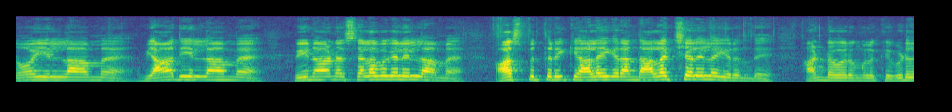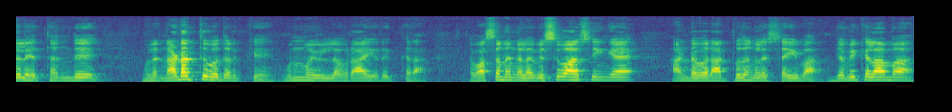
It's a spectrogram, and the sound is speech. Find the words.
நோய் இல்லாமல் வியாதி இல்லாமல் வீணான செலவுகள் இல்லாமல் ஆஸ்பத்திரிக்கு அலைகிற அந்த அலைச்சலில் இருந்து ஆண்டவர் உங்களுக்கு விடுதலை தந்து உங்களை நடத்துவதற்கு உண்மையுள்ளவராக இருக்கிறார். இந்த வசனங்களை விசுவாசிங்க. ஆண்டவர் அற்புதங்களை செய்வார். ஜபிக்கலாமா?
